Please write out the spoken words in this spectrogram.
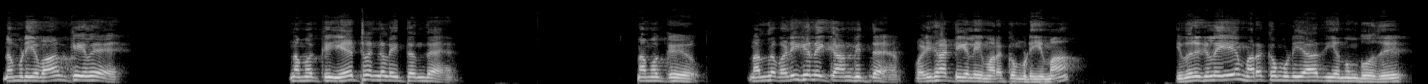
நம்முடைய வாழ்க்கையிலே நமக்கு ஏற்றங்களை தந்த நமக்கு நல்ல வழிகளை காண்பித்த வழிகாட்டிகளை மறக்க முடியுமா? இவர்களையே மறக்க முடியாது எனும்போது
